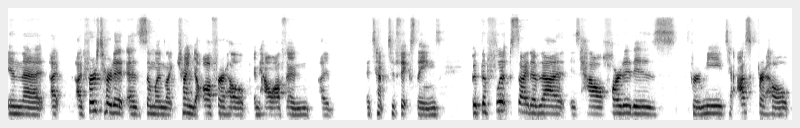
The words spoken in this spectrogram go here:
in that I, I first heard it as someone like trying to offer help and how often I attempt to fix things. But the flip side of that is how hard it is for me to ask for help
